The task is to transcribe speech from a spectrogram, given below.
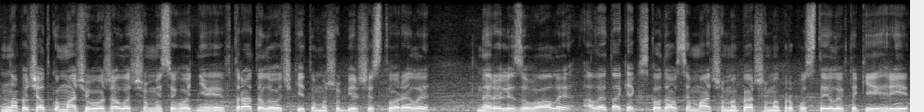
На початку матчу вважалося, що ми сьогодні втратили очки, тому що більше створили, не реалізували. Але так як складався матч, ми першими пропустили в такій грі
